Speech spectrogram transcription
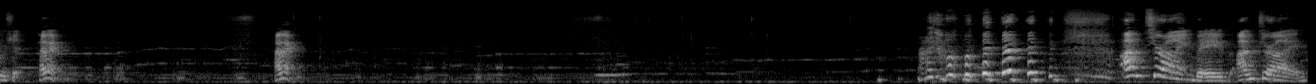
Give a shit. Come here. Come here. I don't. I'm trying, babe. I'm trying.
